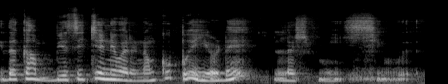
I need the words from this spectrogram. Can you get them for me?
ഇതൊക്കെ അഭ്യസിച്ച് തന്നെ വരണം. കുപ്പയോടെ ലക്ഷ്മി ശിവ്.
